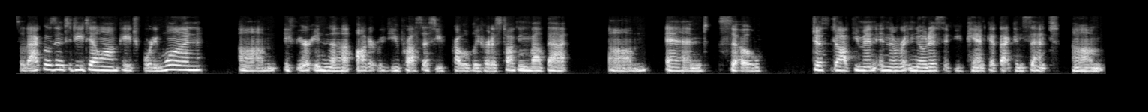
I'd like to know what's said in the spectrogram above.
So that goes into detail on page 41. Um, if you're in the audit review process, you've probably heard us talking about that. Um, and so just document in the written notice if you can't get that consent um,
